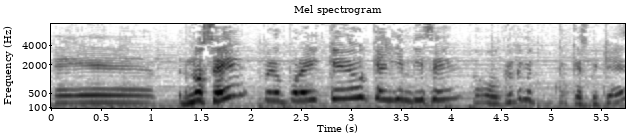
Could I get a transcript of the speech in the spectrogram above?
Eh, no sé, pero por ahí creo que alguien dice, o creo que, me, que escuché,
